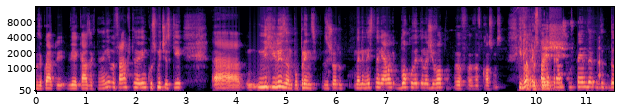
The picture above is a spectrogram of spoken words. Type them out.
за която и вие казахте, нали, в рамките на един космически а, нихилизъм по принцип, защото нали, наистина няма блоковете на живота в, в, в космоса. И въпреки това не трябва да успеем да, да,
